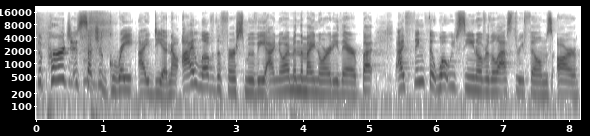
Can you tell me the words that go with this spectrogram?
The Purge is such a great idea. Now, I love the first movie. I know I'm in the minority there, but I think that what we've seen over the last three films are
